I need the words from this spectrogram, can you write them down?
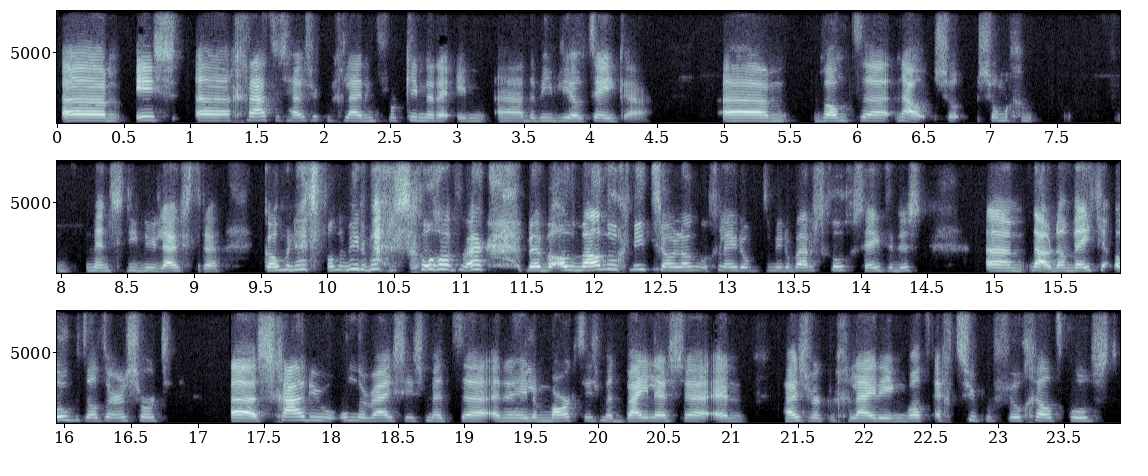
um, is uh, gratis huiswerkbegeleiding voor kinderen in uh, de bibliotheken. Um, want, uh, nou, so, sommige mensen die nu luisteren komen net van de middelbare school af. Maar we hebben allemaal nog niet zo lang geleden op de middelbare school gezeten. Dus nou, dan weet je ook dat er een soort uh, schaduwonderwijs is met uh, een hele markt is met bijlessen en huiswerkbegeleiding, wat echt super veel geld kost.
